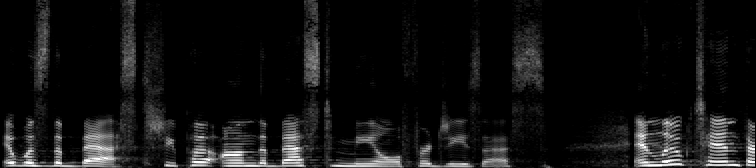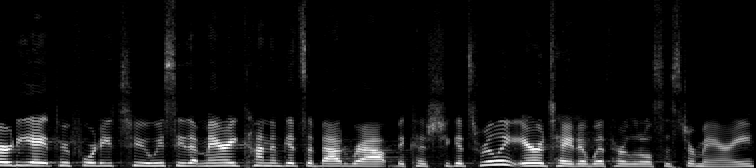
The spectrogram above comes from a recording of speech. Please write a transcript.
It was the best. She put on the best meal for Jesus. In Luke 10 38 through 42, we see that Mary kind of gets a bad rap because she gets really irritated with her little sister Mary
